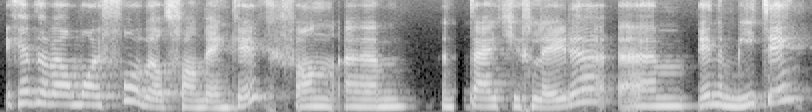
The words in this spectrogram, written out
Ik heb er wel een mooi voorbeeld van, denk ik. Van ehm, een tijdje geleden ehm, in een meeting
